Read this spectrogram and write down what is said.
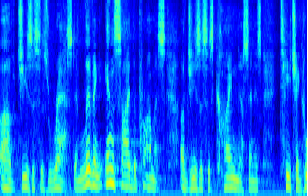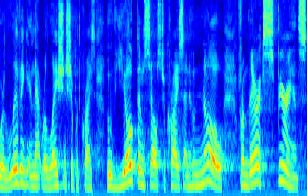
of Jesus' rest and living inside the promise of Jesus' kindness and his teaching, who are living in that relationship with Christ, who've yoked themselves to Christ, and who know from their experience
